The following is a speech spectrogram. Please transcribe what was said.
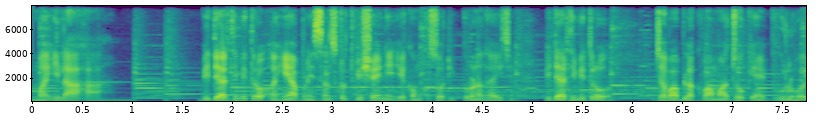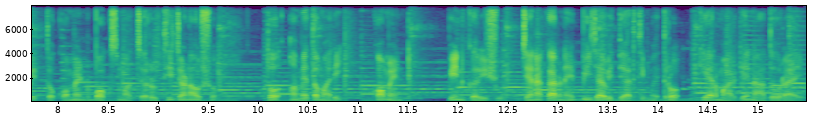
મહિલા વિદ્યાર્થી મિત્રો, અહીં આપણી સંસ્કૃત વિષયની એકમ કસોટી પૂર્ણ થાય છે. વિદ્યાર્થી મિત્રો, જવાબ લખવામાં જો ક્યાંય ભૂલ હોય તો કોમેન્ટ બોક્સમાં જરૂરથી જણાવશો. તો અમે તમારી કોમેન્ટ પિન કરીશું, જેના કારણે બીજા વિદ્યાર્થી મિત્રો ગેરમાર્ગે ના દોરાય.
